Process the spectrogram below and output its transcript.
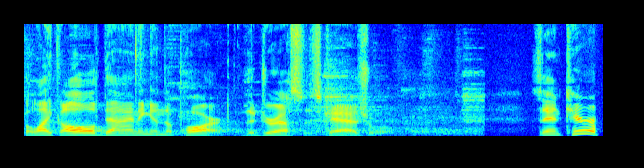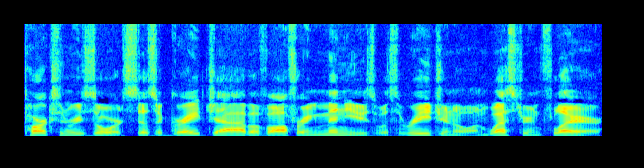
but like all dining in the park, the dress is casual. Xanterra Parks and Resorts does a great job of offering menus with regional and western flair.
